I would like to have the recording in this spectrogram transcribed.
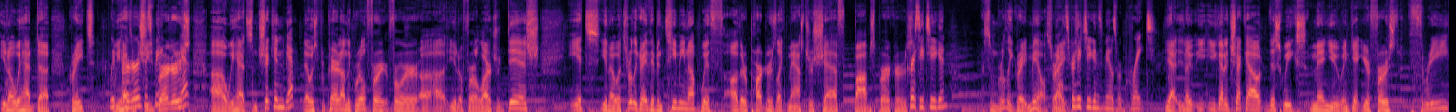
You know, we had uh, great. We had some burgers this week. cheeseburgers. Uh, we had some chicken that was prepared on the grill for for uh, uh, you know for a larger dish. It's you know it's really great. They've been teaming up with other partners like Master Chef, Bob's Burgers. Chrissy Teigen. Some really great meals, right? Yes, Chrissy Teigen's meals were great. Yeah, you know, you, you got to check out this week's menu and get your first three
